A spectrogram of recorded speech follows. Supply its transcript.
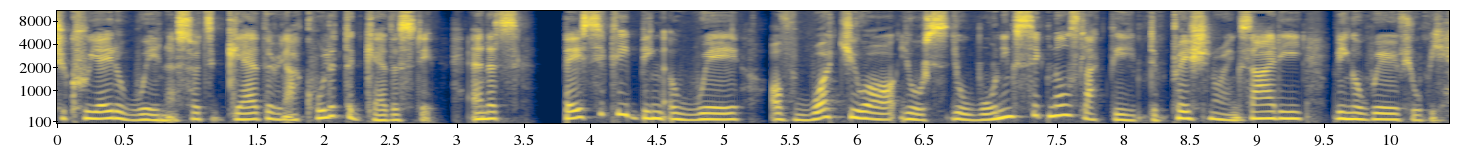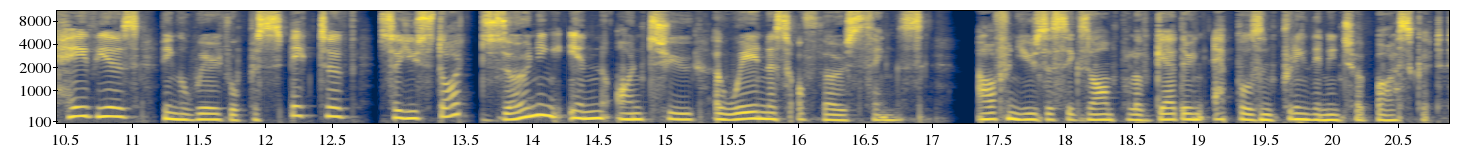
to create awareness. So it's gathering. I call it the gather step. And it's basically being aware of what you are, your, your warning signals like the depression or anxiety, being aware of your behaviors, being aware of your perspective. So you start zoning in onto awareness of those things. I often use this example of gathering apples and putting them into a basket.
